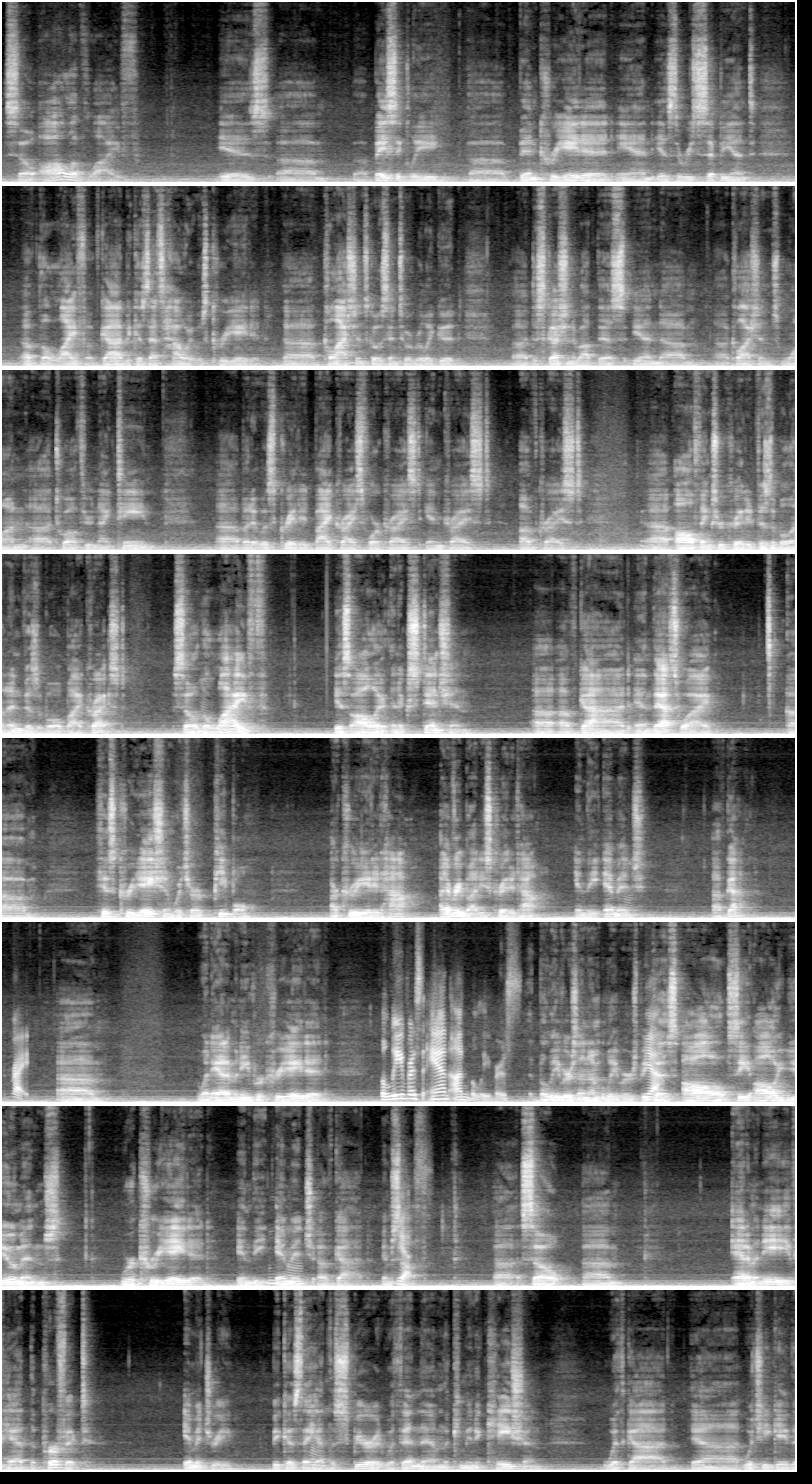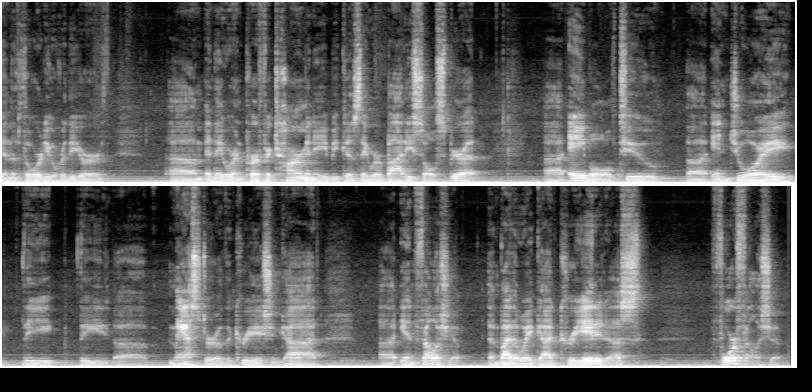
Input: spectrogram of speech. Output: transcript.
So all of life is um, uh, basically uh, been created and is the recipient of the life of God because that's how it was created. Uh, Colossians goes into a really good uh, discussion about this in um, uh, Colossians 1 uh, 12 through 19. Uh, but it was created by Christ, for Christ, in Christ, of Christ. All things were created visible and invisible by Christ. So the life is all a- an extension uh, of God, and that's why um, His creation, which are people, are created how? Everybody's created how? In the image of God. Right. Um, when Adam and Eve were created, Believers and unbelievers. believers and unbelievers, Yeah. because all see all humans were created in the image of God Himself. Uh, so um, Adam and Eve had the perfect imagery because they had the spirit within them, the communication with God, uh, which He gave them authority over the earth. Um, and they were in perfect harmony because they were body, soul, spirit, uh, able to uh, enjoy the the uh, master of the creation, God, uh, in fellowship. And by the way, God created us for fellowship.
